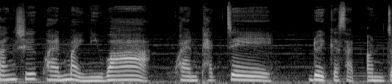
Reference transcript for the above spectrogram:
ตั้งชื่อแคว้นใหม่นี้ว่า แคว้นแพ็กเจ โดยกษัตริย์ออนโจ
